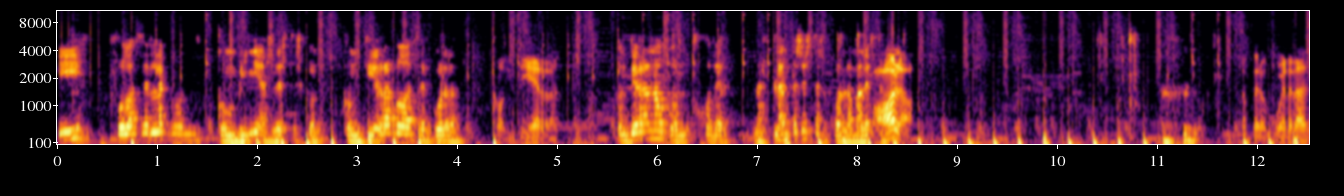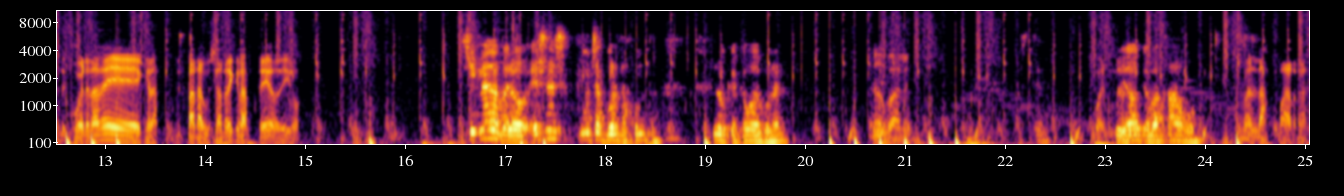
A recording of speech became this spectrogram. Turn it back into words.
Y puedo hacerla con, con viñas de estas. Con, con tierra puedo hacer cuerda. Con tierra. Con tierra no, con. Joder, las plantas estas, con la maleza. ¡Hola! No, pero cuerdas, cuerda de para usar de crafteo, digo. Sí, claro, pero eso es mucha cuerda junta. Lo que acabo de poner. Ah, vale. Hostia, Pues Cuidado que baja agua. van las parras.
